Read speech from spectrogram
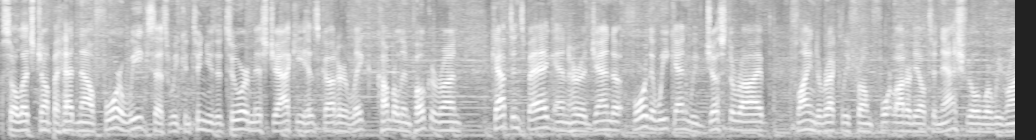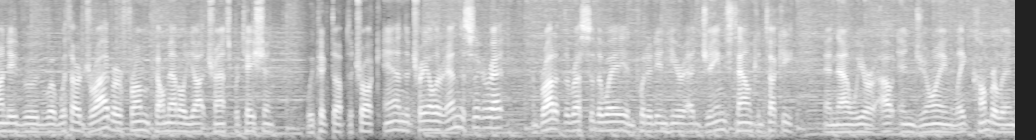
So let's jump ahead now four weeks as we continue the tour. Miss Jackie has got her Lake Cumberland Poker Run captain's bag and her agenda for the weekend. We've just arrived, flying directly from Fort Lauderdale to Nashville, where we rendezvoused with our driver from Palmetto Yacht Transportation. We picked up the truck and the trailer and the cigarette and brought it the rest of the way and put it in here at Jamestown, Kentucky. And now we are out enjoying Lake Cumberland,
